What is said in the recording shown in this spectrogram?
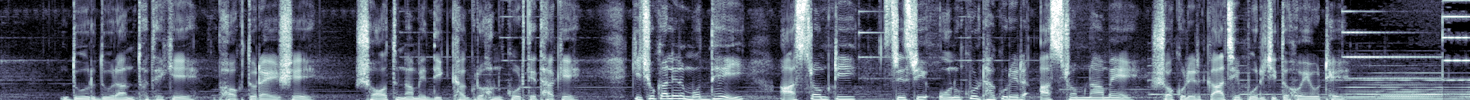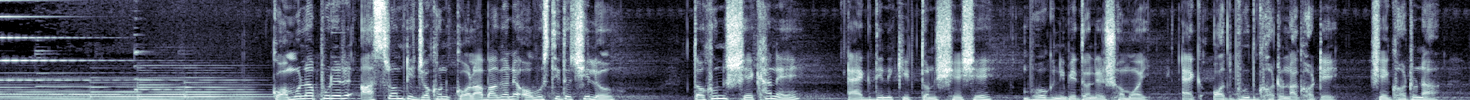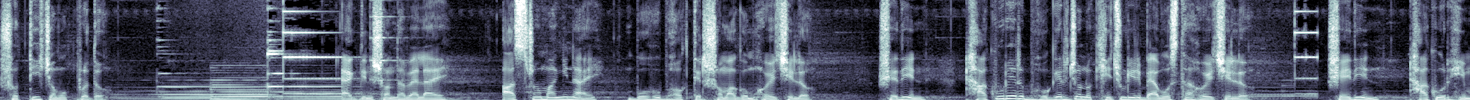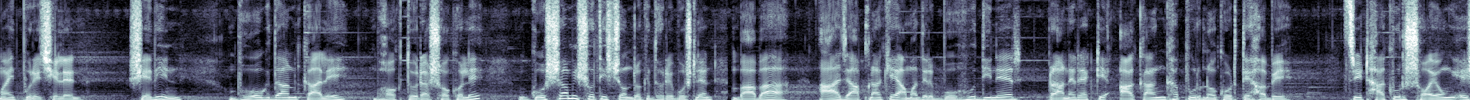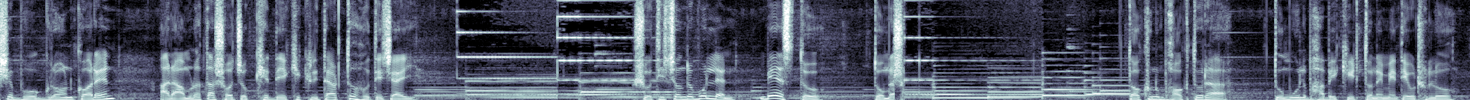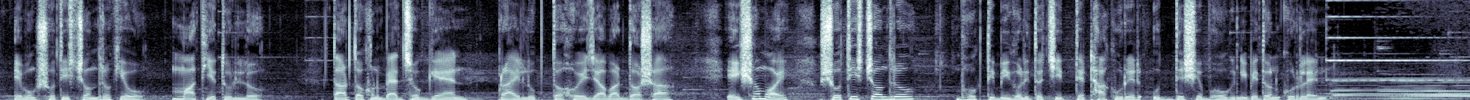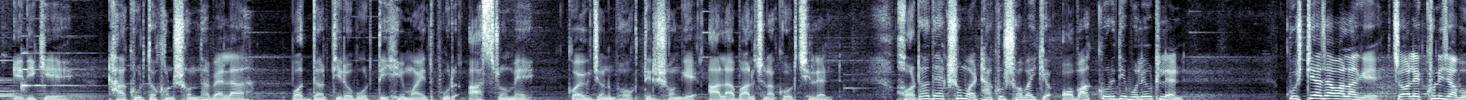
দূর দূরান্ত থেকে ভক্তরা এসে সৎ নামে দীক্ষা গ্রহণ করতে থাকে। কিছুকালের মধ্যেই আশ্রমটি শ্রী শ্রী অনুকূল ঠাকুরের আশ্রম নামে সকলের কাছে পরিচিত হয়ে ওঠে। কমলাপুরের আশ্রমটি যখন কলাবাগানে অবস্থিত ছিল, তখন সেখানে একদিন কীর্তন শেষে ভোগ নিবেদনের সময় এক অদ্ভুত ঘটনা ঘটে। সেই ঘটনা সত্যিই চমকপ্রদ। একদিন সন্ধ্যাবেলায় আশ্রম আঙিনায় বহু ভক্তের সমাগম হয়েছিল। সেদিন ঠাকুরের ভোগের জন্য খিচুড়ির ব্যবস্থা হয়েছিল। সেদিন ঠাকুর হিমায়তপুরে ছিলেন। সেদিন ভোগদান কালে ভক্তরা সকলে গোস্বামী সতীশচন্দ্রকে ধরে বসলেন, বাবা, আজ আপনাকে আমাদের বহু দিনের প্রাণের একটি আকাঙ্ক্ষা পূর্ণ করতে হবে। শ্রী ঠাকুর স্বয়ং এসে ভোগ গ্রহণ করেন আর আমরা তা সচক্ষে দেখে কৃতার্থ হতে চাই। সতীশচন্দ্র বললেন, বেশ তো, তোমরা তখন ভক্তরা তুমুলভাবে কীর্তনে মেতে উঠল এবং সতীশচন্দ্রকেও মাতিয়ে তুলল। তার তখন ব্যাহ্য জ্ঞান প্রায় লুপ্ত হয়ে যাবার দশা। এই সময় সতীশচন্দ্র ভক্তি বিগলিত চিত্তে ঠাকুরের উদ্দেশ্যে ভোগ নিবেদন করলেন। এদিকে ঠাকুর তখন সন্ধ্যাবেলা পদ্মার তীরবর্তী হিমায়তপুর আশ্রমে কয়েকজন ভক্তের সঙ্গে আলাপ আলোচনা করছিলেন। হঠাৎ এক সময় ঠাকুর সবাইকে অবাক করে দিয়ে বলে উঠলেন, কুষ্টিয়া যাওয়া লাগে, চল এক্ষুনি যাব।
